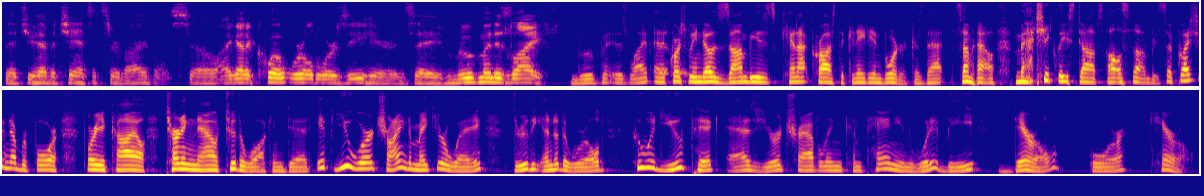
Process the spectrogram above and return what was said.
that you have a chance at survival. So I got to quote World War Z here and say, movement is life. Movement is life. And of course, we know zombies cannot cross the Canadian border because that somehow magically stops all zombies. So, question number four for you, Kyle, turning now to The Walking Dead. If you were trying to make your way through the end of the world, who would you pick as your traveling companion? Would it be Daryl or Carol?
